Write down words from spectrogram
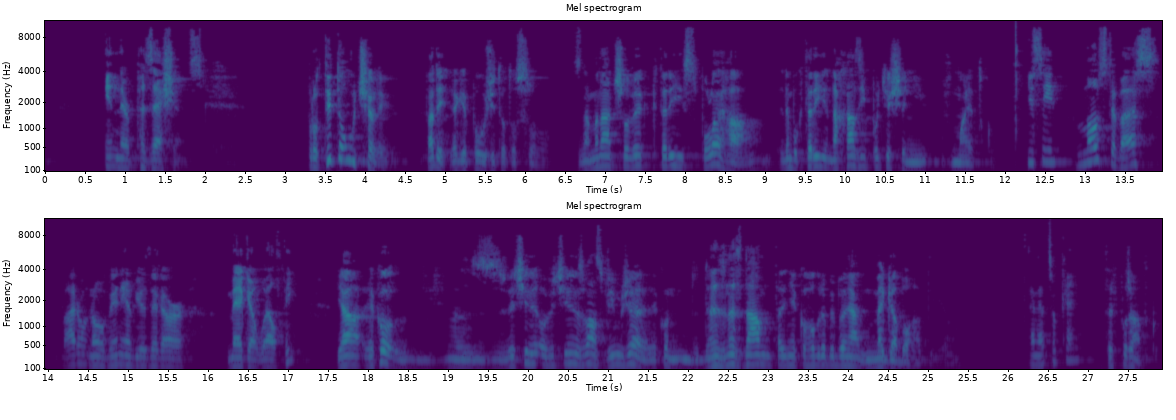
in their possessions. Pro tyto účely, tady, jak je použito to slovo, znamená člověk, který spoléhá, nebo který nachází potěšení v majetku. You see, most of us, I don't know of any of you that are mega wealthy, Já jako z většiny, o většině z vás vím, že jako ne, neznám tady někoho, kdo by byl nějak mega bohatý. Jo? and that's okay. To je v pořádku.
